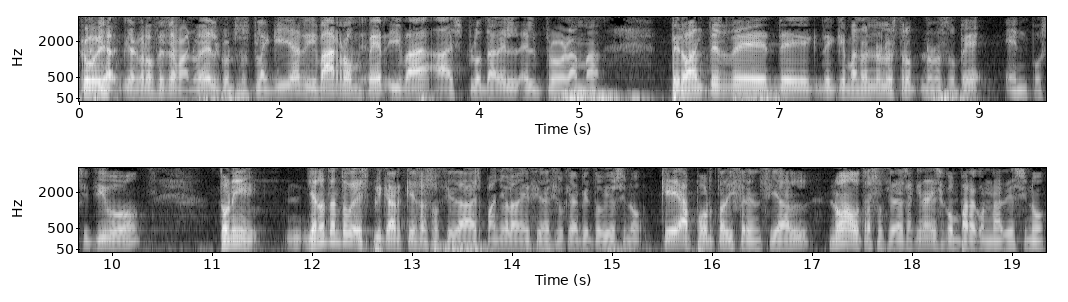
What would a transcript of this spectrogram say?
Como ya, ya conoces a Manuel con sus plaquillas y va a romper y va a explotar el, el programa. Pero antes de, de- de que Manuel no nos, tro- no nos tropee en positivo, Tony, ya no tanto explicar qué es la Sociedad Española Medicina y Cirugía de Pie y Tobillo, sino qué aporta diferencial, no a otras sociedades, aquí nadie se compara con nadie, sino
